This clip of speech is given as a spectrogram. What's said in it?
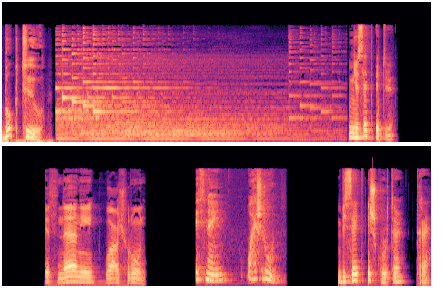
Book two. Njëzet e dy اثنان وعشرون. اثنين وعشرون. Bisedë e shkurtër tre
